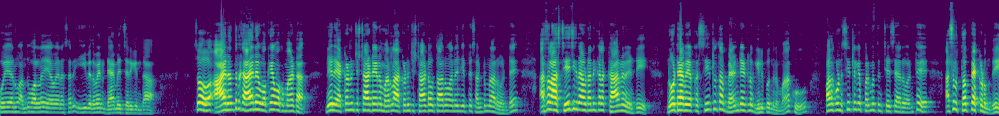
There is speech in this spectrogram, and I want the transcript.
పోయారు అందువలన ఏమైనా సరే ఈ విధమైన డ్యామేజ్ జరిగిందా? సో ఆయనంతటికి ఆయనే ఒకే ఒక మాట నేను ఎక్కడి నుంచి స్టార్ట్ అయినా మరలా అక్కడి నుంచి స్టార్ట్ అవుతాను అని చెప్పేసి అంటున్నారు అంటే అసలు ఆ స్టేజ్కి రావడానికి గల కారణం ఏంటి? నూట యాభై ఒక్క సీట్లతో మ్యాండేట్లో గెలిపొందిన మాకు పదకొండు సీట్లకే పరిమితం చేశారు అంటే అసలు తప్పు ఎక్కడుంది?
